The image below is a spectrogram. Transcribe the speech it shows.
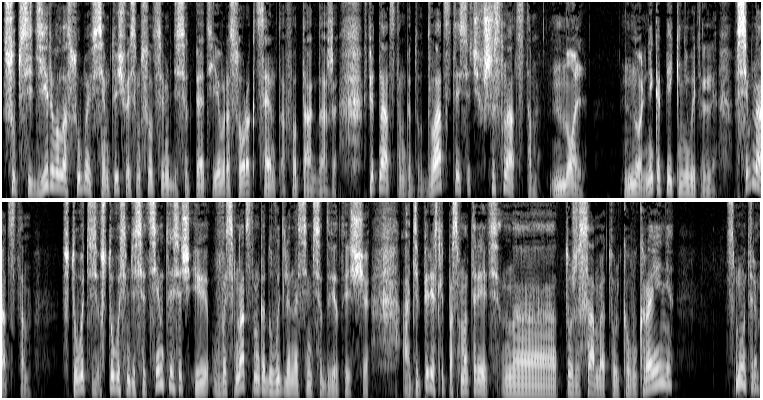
субсидировала суммой в 7875 евро 40 центов. Вот так даже. В 2015 году 20 тысяч, в 2016 ноль. Ноль, ни копейки не выделили. В 2017 187 тысяч, и в 2018 году выделено 72 тысячи. А теперь, если посмотреть на то же самое только в Украине, смотрим.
